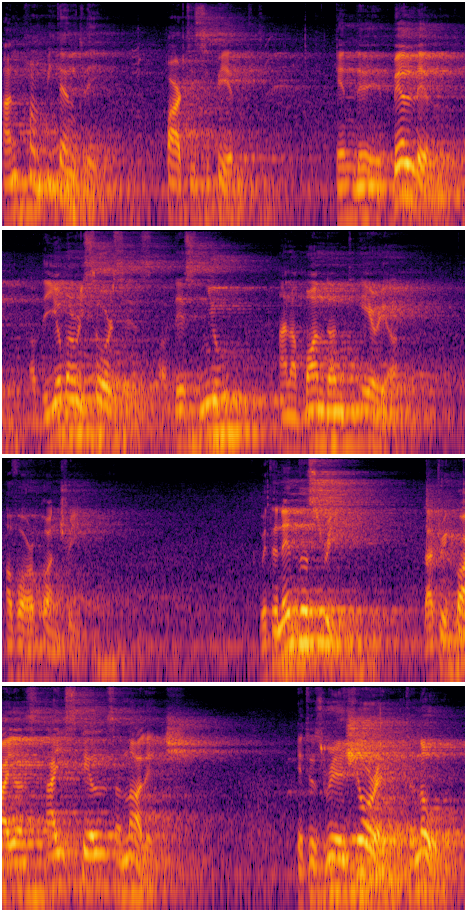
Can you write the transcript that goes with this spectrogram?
and competently participate in the building of the human resources of this new and abundant area of our country. With an industry that requires high skills and knowledge, it is reassuring to know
